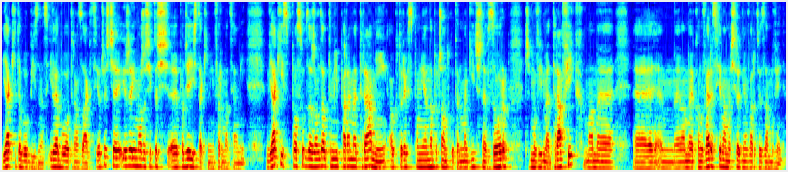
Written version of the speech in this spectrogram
Jaki to był biznes, ile było transakcji. Oczywiście, jeżeli może się ktoś e, podzielić takimi informacjami, w jaki sposób zarządzał tymi parametrami, o których wspomniałem na początku, ten magiczny wzór, czy mówimy trafik, mamy, e, mamy konwersję, mamy średnią wartość zamówienia.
